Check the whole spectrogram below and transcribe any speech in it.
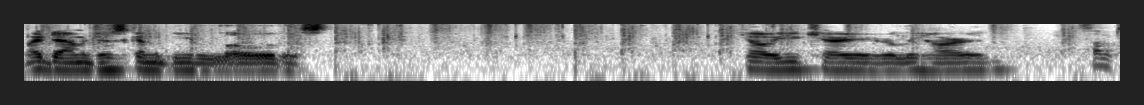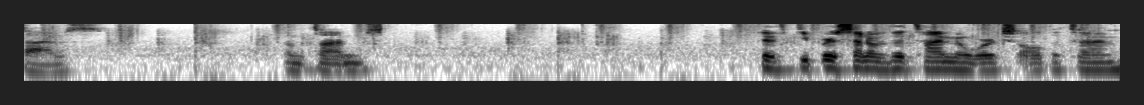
my damage is gonna be low this. Yo, you carry really hard Sometimes. sometimes. 50% of the time it works all the time.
